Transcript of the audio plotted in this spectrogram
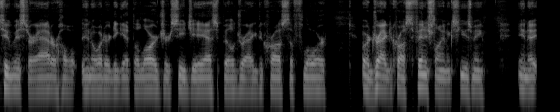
to Mr. Aderholt in order to get the larger CJS bill dragged across the floor or dragged across the finish line, excuse me, in a,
